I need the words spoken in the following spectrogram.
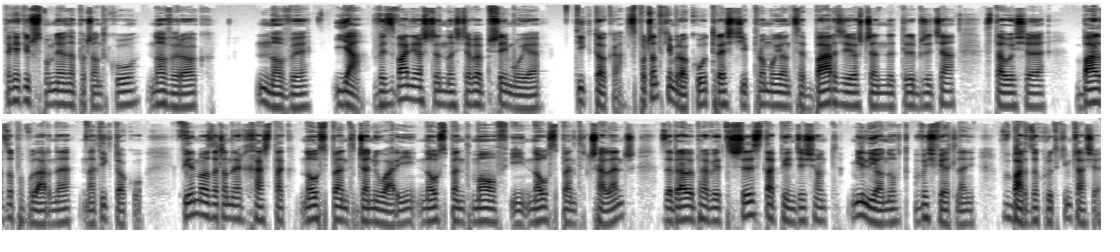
Tak jak już wspomniałem na początku, nowy rok, nowy ja. Wyzwanie oszczędnościowe przyjmuję TikToka. Z początkiem roku treści promujące bardziej oszczędny tryb życia stały się bardzo popularne na TikToku. Filmy oznaczone hashtag NoSpendJanuary, NoSpendMonth i NoSpendChallenge zebrały prawie 350 milionów wyświetleń w bardzo krótkim czasie.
